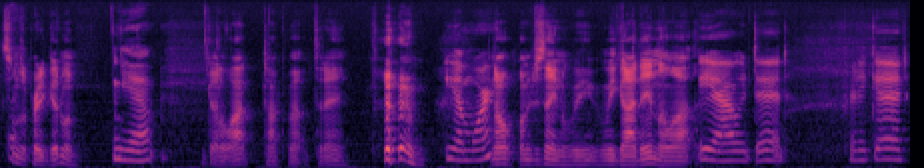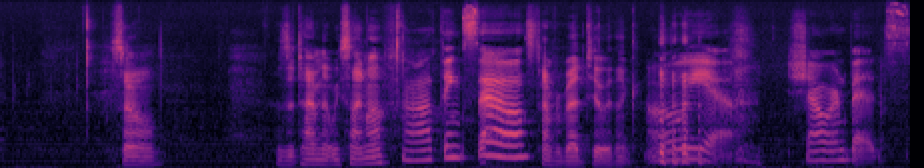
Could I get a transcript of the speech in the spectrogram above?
This one's a pretty good one. Yeah. Got a lot to talk about today. You have more? no, I'm just saying we we got in a lot. Yeah, we did. Pretty good. So, is it time that we sign off? I think so. It's time for bed too. I think. Oh yeah. Shower and beds.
